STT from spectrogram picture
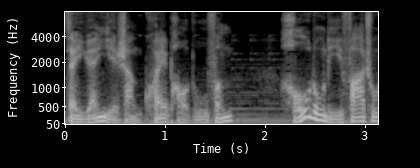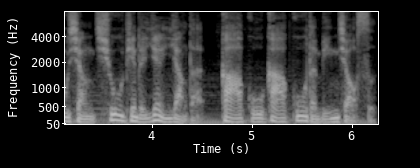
在原野上快跑如风，喉咙里发出像秋天的雁一样的嘎咕嘎咕的鸣叫似。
